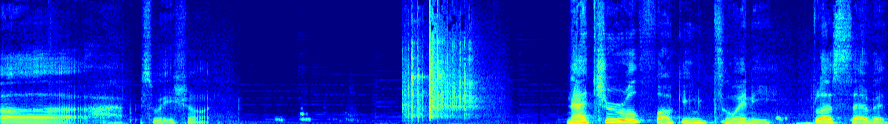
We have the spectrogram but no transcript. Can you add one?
Uh, persuasion. Natural fucking 20 plus 7.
